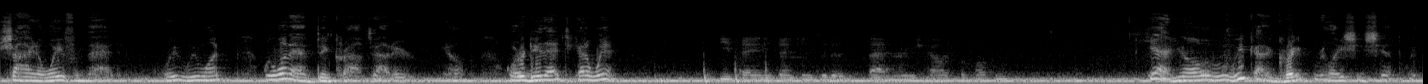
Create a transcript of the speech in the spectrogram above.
shying away from that. We, we want we want to have big crowds out here, you know. Or to do that, you got to win. Do you pay any attention to the Baton Rouge college football team? Yeah, you know, we've got a great relationship with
